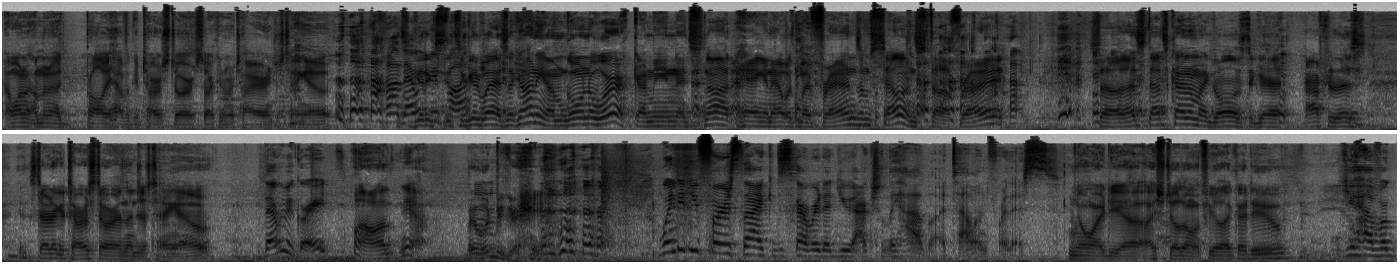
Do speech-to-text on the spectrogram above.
I want. I'm gonna probably have a guitar store so I can retire and just hang out. that would be fun. it's a good way. It's like, honey, I'm going to work. I mean, it's not hanging out with my friends. I'm selling stuff, right? So that's that's kind of my goal is to get after this, start a guitar store and then just hang out. That would be great. Well, yeah, it would be great. When did you first like discover that you actually have a talent for this? No idea. I still don't feel like I do. You have a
